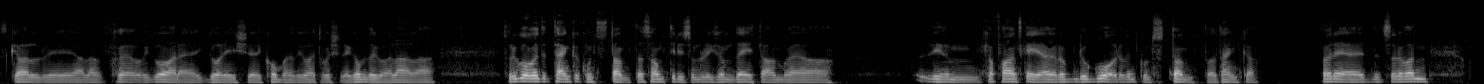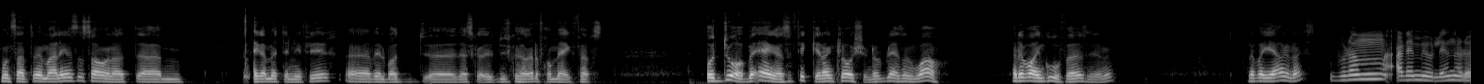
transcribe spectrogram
Skal vi, eller prøver vi, går det, går det ikke, kommer det til å gå, jeg tror ikke det kommer til å gå, la, la. Så du går rundt og tenker konstant, da, samtidig som du liksom dater andre og liksom Hva faen skal jeg gjøre? Da, da går du rundt konstant og tenker. Og det, så det var den, Hun sendte meg en melding, og så sa hun at um, jeg har møtt en ny fyr. Vil bare, uh, skal, du skal høre det fra meg først. Og da, med en gang, så fikk jeg den closuren. Da ble jeg sånn wow. Og det var en god følelse. skjønner? Det var jævlig nice. Hvordan er det mulig når du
